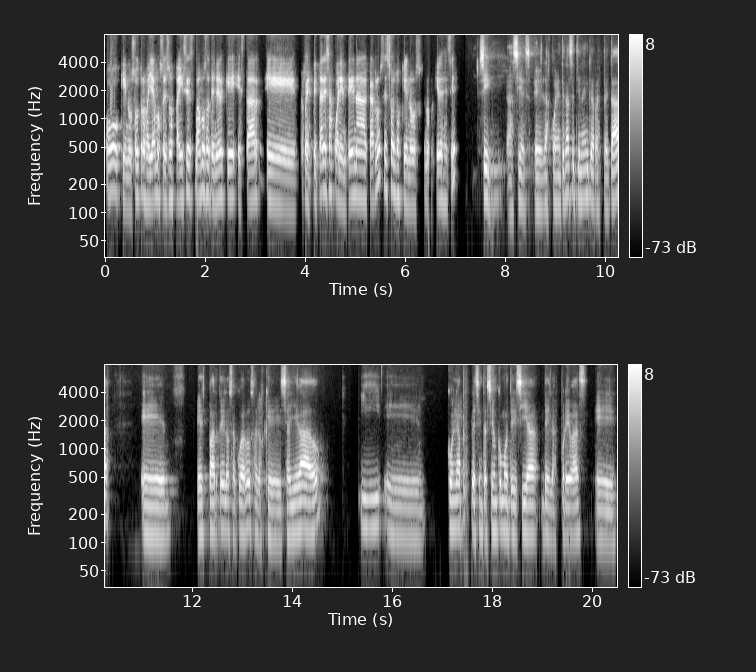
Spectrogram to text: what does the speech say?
o que nosotros vayamos a esos países, vamos a tener que estar, eh, respetar esa cuarentena, Carlos, ¿eso es lo que nos, quieres decir? Sí, así es. las cuarentenas se tienen que respetar es parte de los acuerdos a los que se ha llegado y eh, con la presentación, como te decía, de las pruebas eh,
